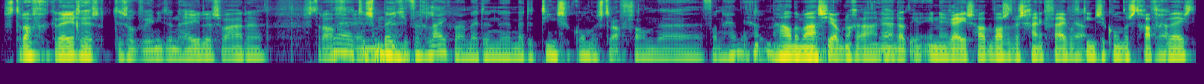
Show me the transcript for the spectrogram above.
straf gekregen. Het is ook weer niet een hele zware straf. Nee, het is En- een beetje vergelijkbaar met, een, eh, met de 10 seconden straf van, eh, van Ja, Hamilton. haalde Masi ook nog aan. Ja. Hè? Dat in, in een race had, was het waarschijnlijk vijf of Ja. tien seconden straf Ja. geweest.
